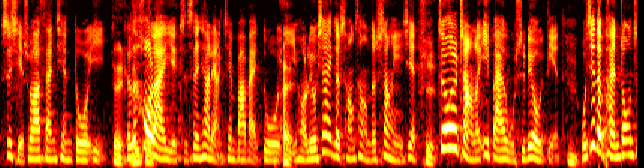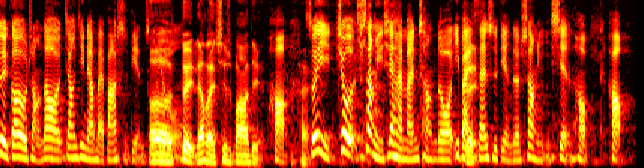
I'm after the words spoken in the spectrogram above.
是写说要三千多亿，对，可是后来也只剩下两千八百多亿哈，留下一个长长的上影线，是，最后又涨了一百五十六点，我记得盘中最高有涨到将近两百八十点左右，呃、对，两百七十八点，好，所以就上影线还蛮长的哦，一百三十点的上影线哈，好，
